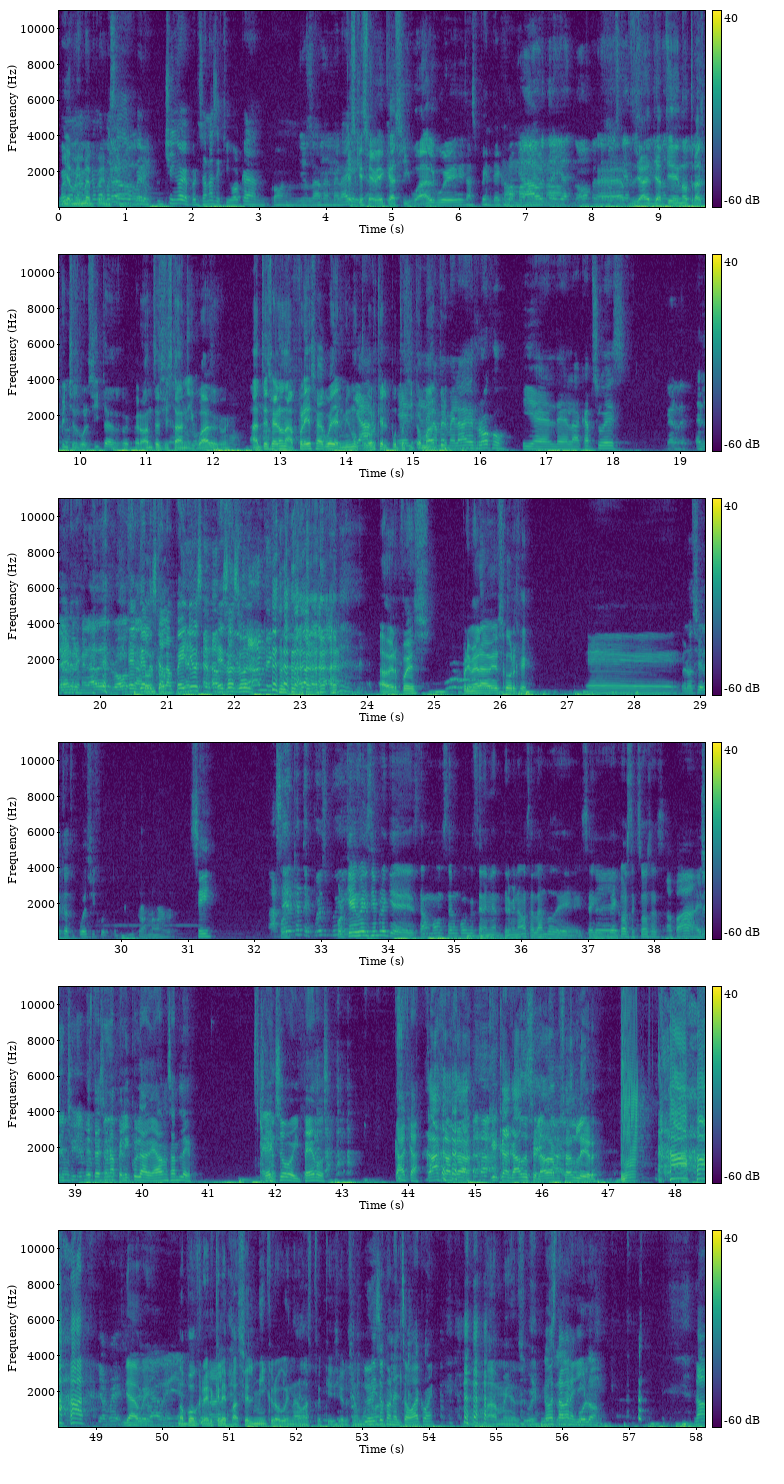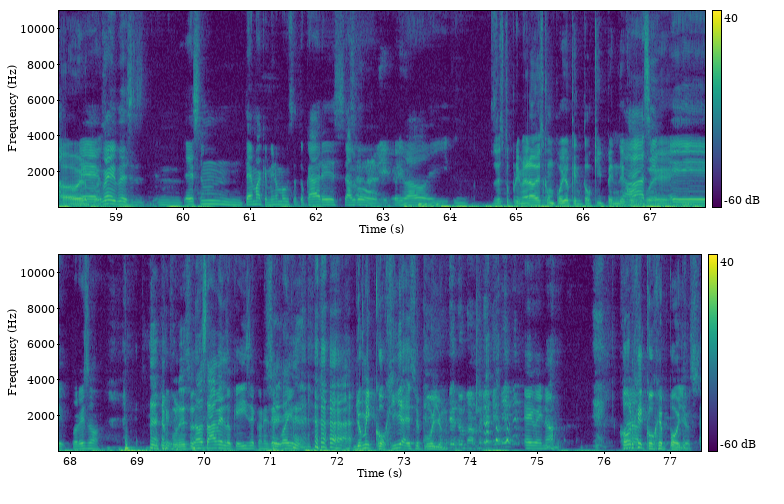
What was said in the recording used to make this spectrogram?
Y a mí me no pe- ha pasado, No, pero un chingo de personas se equivocan con la mermelada. Es que se ve casi igual, güey. Estás pendejo. No, ahorita no. ya. No, pendejo, es Ah, que pues ya, tienen otras pinches bolsitas, güey. Pero antes sí estaban igual, güey. Antes era una fresa, güey, del mismo Ya, color que el puto El de la jitomate. mermelada es rojo y el de la cápsula es. Verde. El de la mermelada es rosa. El de los calapeños es azul. A ver, pues, primera vez, Jorge. Eh, Pero acércate, pues, hijo de tu puta madre. sí. Acércate, pues, güey. ¿Por qué, güey? Siempre que estamos, vamos a hacer un poco, terminamos hablando de, De- de cosas sexosas. Papá, es De un- hecho, ya me- esta es una película de Adam Sandler. Sexo y pedos. Caca. Ja, ja, ja. Qué cagado es el Adam Sandler. Ya fue. Ya, güey. Ya, güey. No puedo creer que le pasé el micro, güey, nada más para que hiciera esa mamada. Lo hizo con el sobaco, eh. No mames, güey. No estaban en el aquí. culo. No, A ver, eh, pues. güey, pues, mm, es un tema que a mí no me gusta tocar, es algo nadie, güey. privado y... Pues es tu primera vez con pollo Kentucky, pendejo, ah, sí, güey. eh, por eso. Por eso. No sabes lo que hice con ese Sí. pollo. Yo me cogía ese pollo. Ey, güey, no. Jorge coge pollos.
